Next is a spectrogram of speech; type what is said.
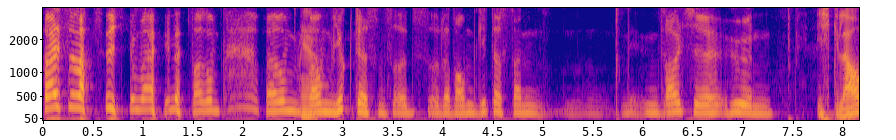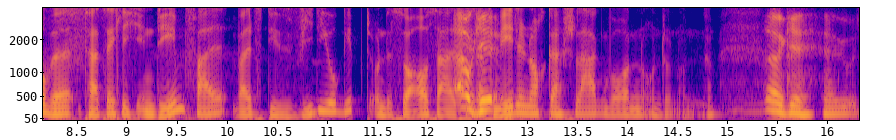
Weißt du, was ich meine? Warum, warum, Ja. warum juckt das uns? Oder warum geht das dann in solche Höhen? ich glaube tatsächlich in dem Fall, weil es dieses Video gibt und es so aussah, als wäre Okay. das Mädel noch geschlagen worden und und und. Ne? Okay, ja gut.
